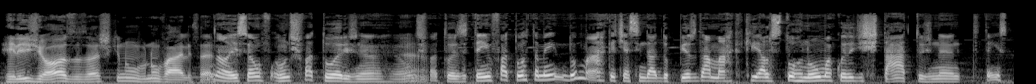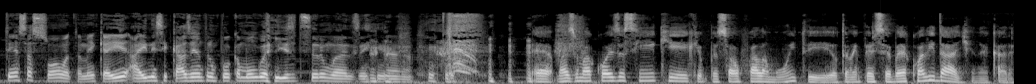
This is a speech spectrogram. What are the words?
religiosos, eu acho que não, não vale, sabe? Não, isso é um, um dos fatores, né? É um dos fatores. E tem o fator também do marketing, assim, da- do peso da marca, que ela se tornou uma coisa de status, né? Tem, tem essa soma também, que aí, aí nesse caso entra um pouco a mongolice do ser humano, assim. É, mas uma coisa assim que, que o pessoal fala muito e eu também percebo é a qualidade, né, cara?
